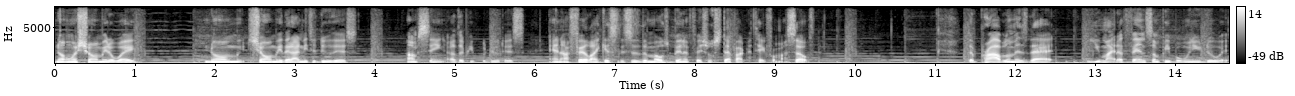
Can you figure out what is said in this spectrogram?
no one's showing me the way. No one showing me that I need to do this. I'm seeing other people do this and I feel like this is the most beneficial step I could take for myself. The problem is that you might offend some people when you do it,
